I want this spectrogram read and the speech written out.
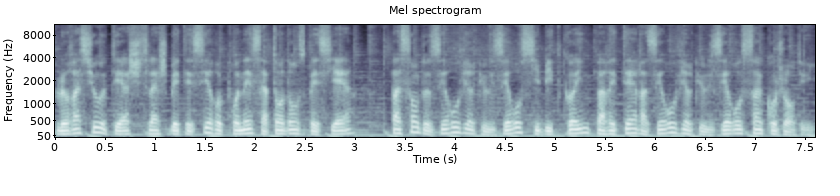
le ratio ETH/BTC reprenait sa tendance baissière, passant de 0,06 Bitcoin par Ether à 0,05 aujourd'hui.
